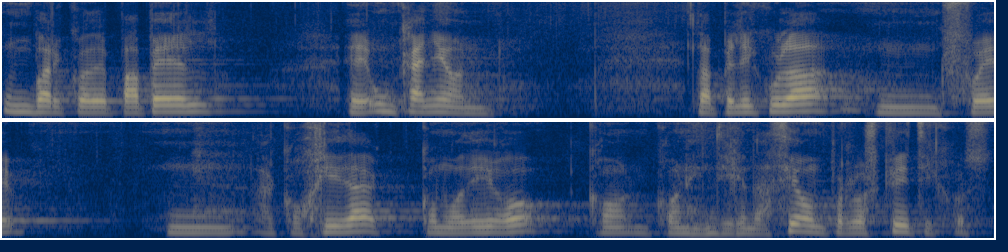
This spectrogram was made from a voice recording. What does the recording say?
un barco de papel, eh, un cañón. La película mm, fue acogida, como digo, con, indignación por los críticos,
